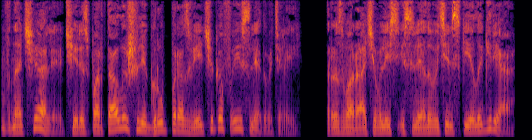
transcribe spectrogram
Вначале через порталы шли группы разведчиков и исследователей. Разворачивались исследовательские лагеря,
